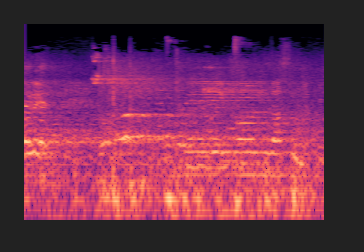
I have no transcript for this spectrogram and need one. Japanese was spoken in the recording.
俺、俺、出すんだ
